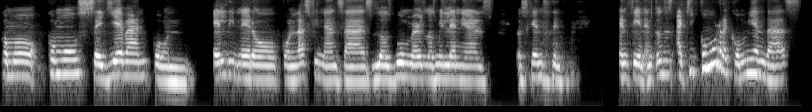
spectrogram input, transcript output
Cómo, cómo se llevan con el dinero, con las finanzas, los boomers, los millennials, los gente, en fin. Entonces, aquí, ¿cómo recomiendas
